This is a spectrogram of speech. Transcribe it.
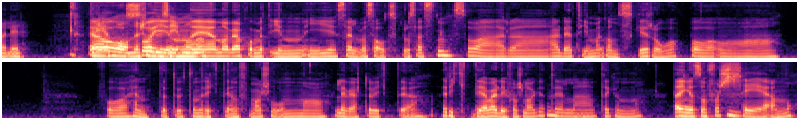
eller tre ja, måneder. som du sier, Når vi har kommet inn i selve salgsprosessen, så er, eh, er, det teamet ganske rå på å få hentet ut den riktige informasjonen og levert det viktige, riktige verdiforslaget til, eh, til, kundene. Det er ingen som får se noe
